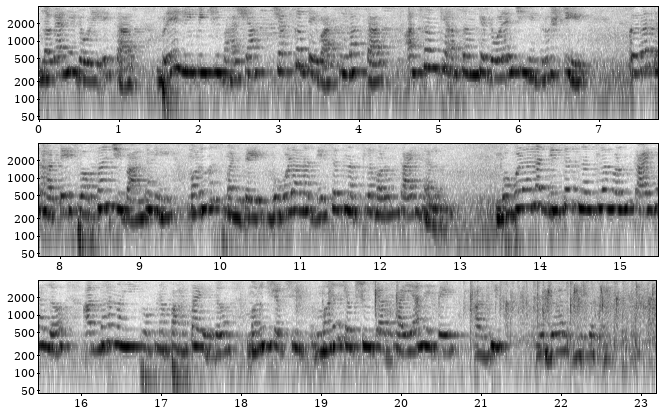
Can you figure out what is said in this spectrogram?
नव्याने डोळे येतात. ब्रेल लिपीची भाषा चक्क ते वाचू लागतात. असंख्य असंख्य डोळ्यांची ही दृष्टी करत राहते स्वप्नांची बांधणी म्हणूनच म्हणते भुगुळांना दिसत नसलं म्हणून काय झालं? भुगुळांना दिसत नसलं म्हणून काय झालं? अंधार नाही स्वप्न पाहता येतं. मनुचक्षु मनचक्षुच्या साह्याने ते अधिक उजळ दिसत असतं.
